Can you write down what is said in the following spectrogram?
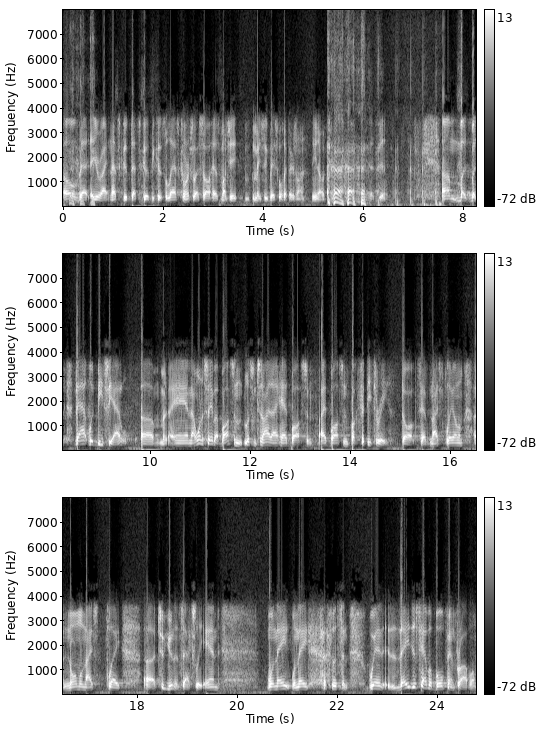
Oh, that you're right, and that's good. That's good because the last commercial I saw has a bunch of Major League Baseball players on. You know, that's it. Um, but but that would be Seattle. Um, and I want to say about Boston. Listen, tonight I had Boston. I had Boston buck 53 dogs. Had a nice play on them, a normal nice play, uh, two units actually, and when they when they listen when they just have a bullpen problem.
